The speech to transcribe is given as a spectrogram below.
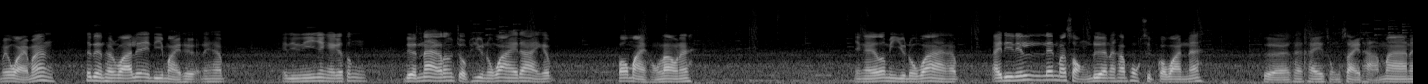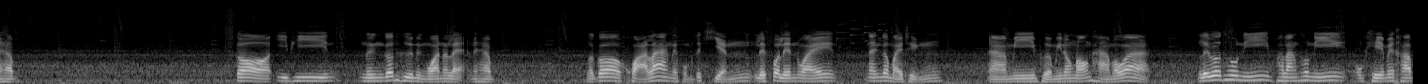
ไม่ไหวมั้งถ้าเดือนธันวาเล่นไอดีใหม่เถอะนะครับไอดีนี้ยังไงก็ต้องเดือนหน้าก็ต้องจบที่ยูโนวาให้ได้ครับ เป้าหมายของเรานะ ยังไงก็ต้องมียูโนวาครับไอดีนี้เล่นมา 2 เดือนนะครับ 60 กว่าวันนะ เผื่อใครๆสงสัยถามมานะครับ ก็ EP หนึ่งก็คือ 1 วันนั่นแหละนะครับ แล้วก็ขวาล่างเนี่ยผมจะเขียน reference ไว้ นั่นก็หมายถึงมีเผื่อมีน้องๆถามมาว่าเลเวลเท่านี้พลังเท่านี้โอเคไหมครับ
